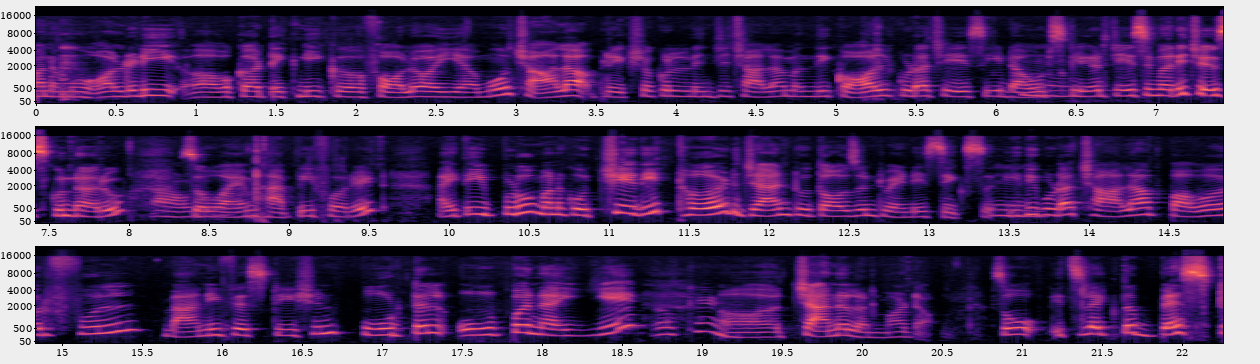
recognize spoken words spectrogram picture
మనము ఆల్రెడీ ఒక టెక్నిక్ ఫాలో అయ్యాము. చాలా ప్రేక్షకుల నుంచి చాలా మంది కాల్ కూడా చేసి డౌట్స్ క్లియర్ చేసి మరీ చేసుకున్నారు. So I'm happy for it అయితే ఇప్పుడు మనకు వచ్చేది third Jan two thousand twenty six ఇది కూడా చాలా పవర్ఫుల్ మేనిఫెస్టేషన్ పోర్టల్ ఓపెన్ అయ్యే. ఛానల్ అన్నమాట. So it's like the best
